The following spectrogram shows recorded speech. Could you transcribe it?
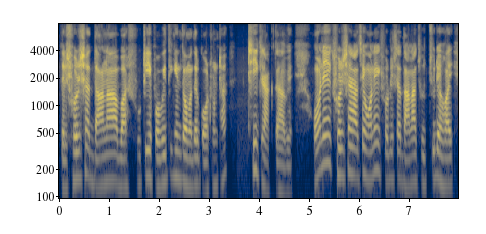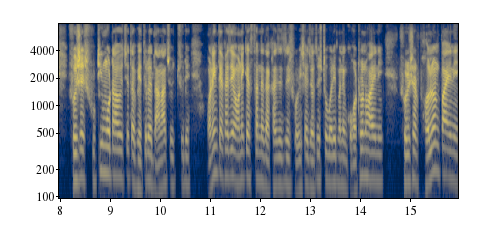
তাহলে সরিষার দানা বা শুটি প্রভৃতি কিন্তু আমাদের গঠনটা ঠিক রাখতে হবে। অনেক সরিষা আছে, অনেক সরিষার দানা চুরচুরে হয়। সরিষার শুটি মোটা হয়েছে, তার ভেতরে দানা চুরচুরে। অনেক দেখা যায়, অনেক স্থানে দেখা যায় যে সরিষা যথেষ্ট পরিমাণে গঠন হয়নি, সরিষার ফলন পায়নি।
